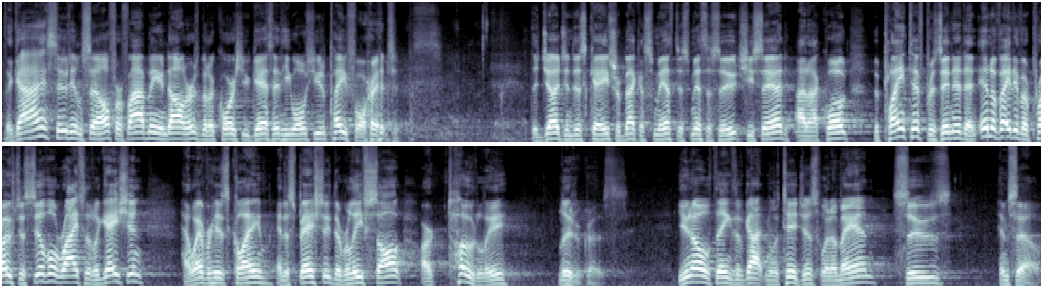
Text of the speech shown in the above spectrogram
The guy sued himself for $5 million, but of course, you guess it, he wants you to pay for it. The judge in this case, Rebecca Smith, dismissed the suit. She said, and I quote, the plaintiff presented an innovative approach to civil rights litigation. However, his claim, and especially the relief sought, are totally ludicrous. You know, things have gotten litigious when a man sues himself.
